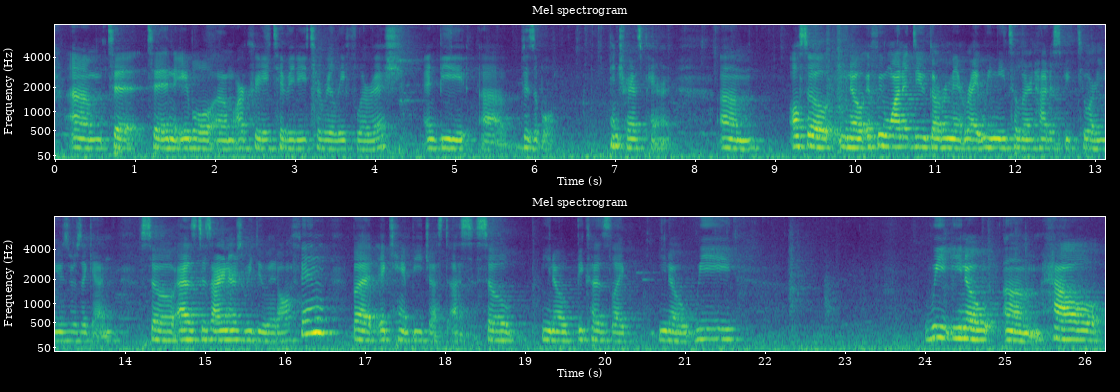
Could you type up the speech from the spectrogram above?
um, to, to enable um, our creativity to really flourish and be uh, visible and transparent. Um, also, you know, if we want to do government right, we need to learn how to speak to our users again. So as designers, we do it often, but it can't be just us. So, you know, because like, you know, we, we, you know, um, how,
